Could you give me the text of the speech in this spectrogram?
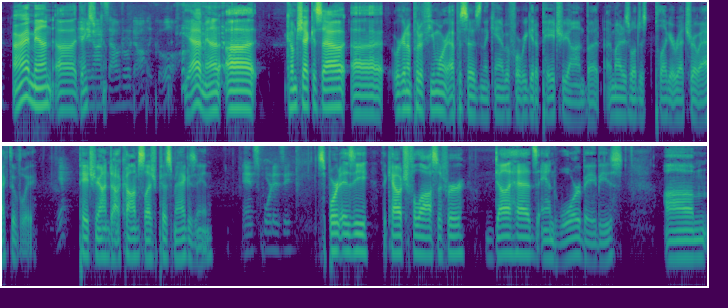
it. All right, man. Uh, thanks. On Salvador Dali. Cool. yeah, man. Uh, come check us out. Uh, we're gonna put a few more episodes in the can before we get a Patreon, but I might as well just plug it retroactively. Patreon.com slash piss magazine. And Sport Izzy. Sport Izzy, The Couch Philosopher, Duh Heads, and War Babies. Um,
